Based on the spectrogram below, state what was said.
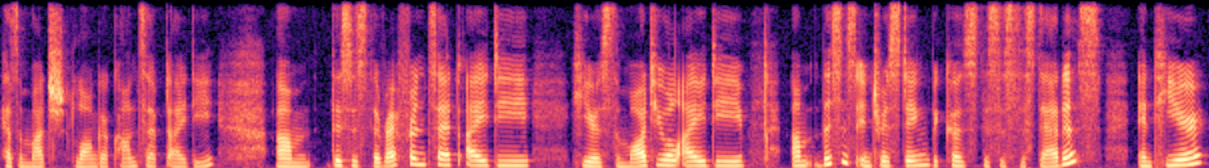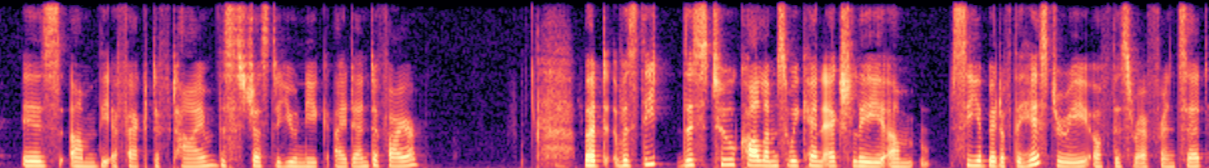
has a much longer concept ID. Um, this is the reference set ID. Here's the module ID. Um, this is interesting because this is the status, and here is um, the effective time. This is just a unique identifier. But with the, these two columns, we can actually um, see a bit of the history of this reference set.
